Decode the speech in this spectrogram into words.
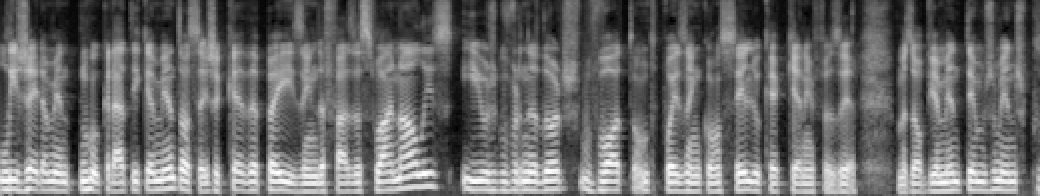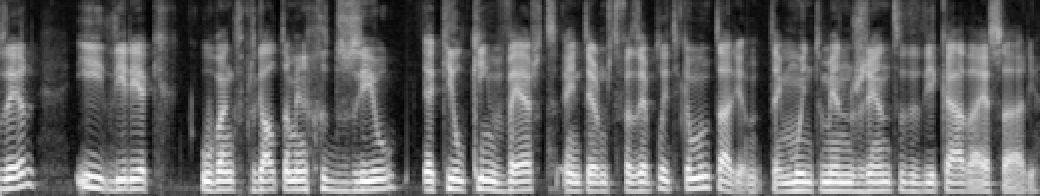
ligeiramente democraticamente, ou seja, cada país ainda faz a sua análise e os governadores votam depois em conselho o que é que querem fazer. Mas obviamente temos menos poder e diria que o Banco de Portugal também reduziu aquilo que investe em termos de fazer política monetária. Tem muito menos gente dedicada a essa área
